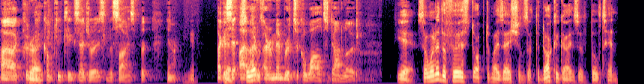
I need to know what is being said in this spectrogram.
I, I could be Right. completely exaggerating the size, but you know, like I Yeah. said, So I, what- I, I remember it took a while to download. Yeah. So one of the first optimizations that the Docker guys have built in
